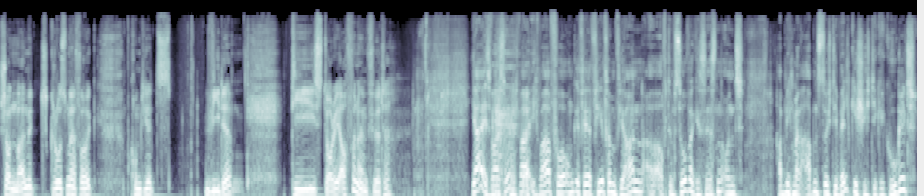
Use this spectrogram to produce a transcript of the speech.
schon mal mit großem Erfolg, kommt jetzt wieder. Die Story auch von einem Fürther? Ja, es war so. Ich war, ich war vor ungefähr vier, fünf Jahren auf dem Sofa gesessen und habe mich mal abends durch die Weltgeschichte gegoogelt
